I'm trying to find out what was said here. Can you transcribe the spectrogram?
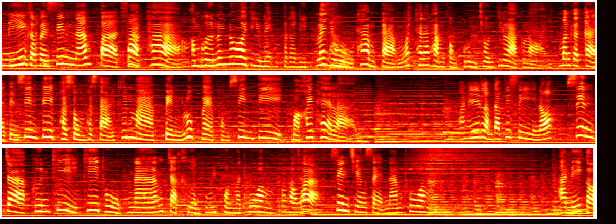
นนี้ก็เป็นสิ้นน้ำปาดฝากท่าอำเภอน้อยๆ ที่อยู่ในอุตรดิตถ์และอยู่ท่ามกลางวัฒนธรรมของกลุ่มชนที่หลากหลาย มันก็กลายเป็นสิ้นที่ผสมผสานขึ้นมาเป็นรูปแบบของสิ้นที่บ่ค่อยแพร่หลาย อันนี้ลำดับที่ 4 เนาะสิ้นจากพื้นที่ที่ถูกน้ำจากเขื่อนภูมิพลมาท่วมคนท้องว่าสิ้นเชียงแสนน้ำท่วม อันนี้ก็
